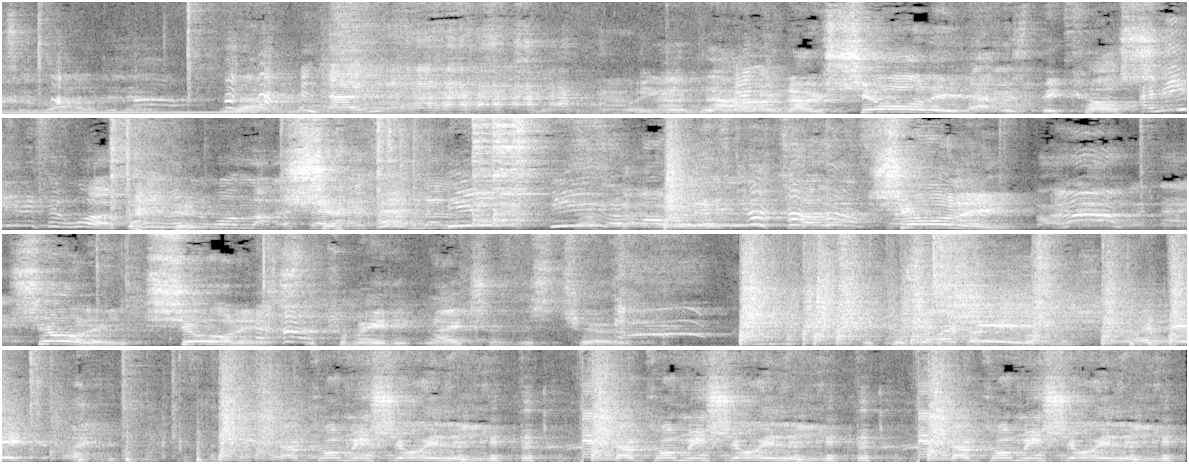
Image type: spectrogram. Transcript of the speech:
That's too loud, isn't it? No, no, no, no, no, no, surely that was because. And even if it was, who wouldn't want that as their bedtime lullaby? Someone would have told us Surely, by now, wouldn't they? surely, surely it's the comedic nature of this tune. Because I did, I did. Don't call me Shoily. Don't call me Shoily. Don't call me Shoily.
